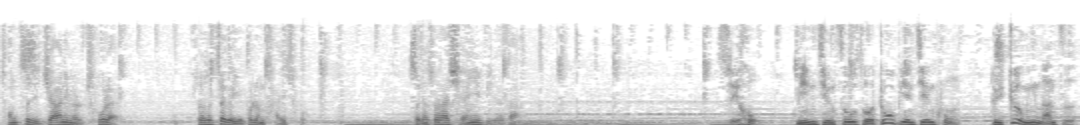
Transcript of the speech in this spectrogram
从自己家里面出来，所以说这个也不能排除，只能说他嫌疑比较大。随后，民警搜索周边监控，对这名男子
